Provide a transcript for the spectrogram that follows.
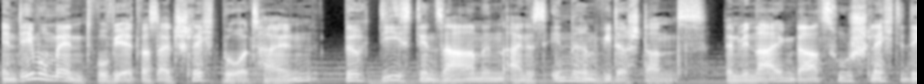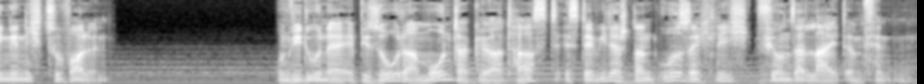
In dem Moment, wo wir etwas als schlecht beurteilen, birgt dies den Samen eines inneren Widerstands, denn wir neigen dazu, schlechte Dinge nicht zu wollen. Und wie du in der Episode am Montag gehört hast, ist der Widerstand ursächlich für unser Leidempfinden.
